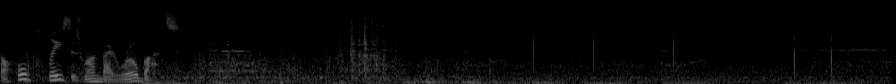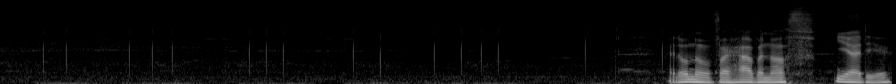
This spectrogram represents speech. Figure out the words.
The whole place is run by robots. I don't know if I have enough. Yeah, I do.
